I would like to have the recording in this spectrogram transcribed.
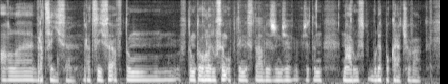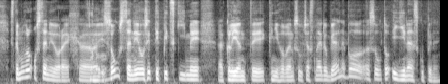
ale vracejí se. Vracejí se a v, tom, v tomto ohledu jsem optimista a věřím, že, že ten nárůst bude pokračovat. Jste mluvil o seniorech. Ano. Jsou seniori typickými klienty knihoven v současné době, nebo jsou to i jiné skupiny?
